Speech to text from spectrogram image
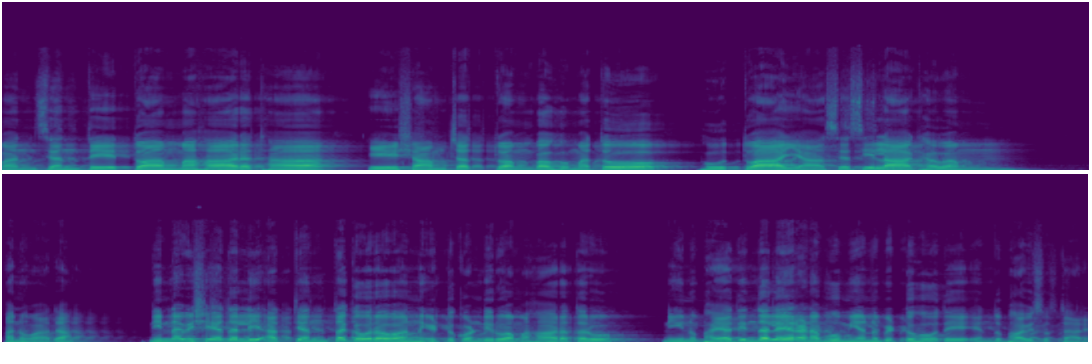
ಮನ್ಸ್ಯಂತೆ ತ್ವಾಂ ಮಹಾರಥ. ಯೇಷಾಂ ಚ ಬಹುಮತೋ ಭೂತ್ವಾ ಯಾಸ್ಯಸಿ ಲಾಘವಂ ಅನುವಾದ ನಿನ್ನ ವಿಷಯದಲ್ಲಿ ಅತ್ಯಂತ ಗೌರವವನ್ನು ಇಟ್ಟುಕೊಂಡಿರುವ ಮಹಾರಥರು, ನೀನು ಭಯದಿಂದಲೇ ರಣಭೂಮಿಯನ್ನು ಬಿಟ್ಟು ಹೋದೆ ಎಂದು ಭಾವಿಸುತ್ತಾರೆ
